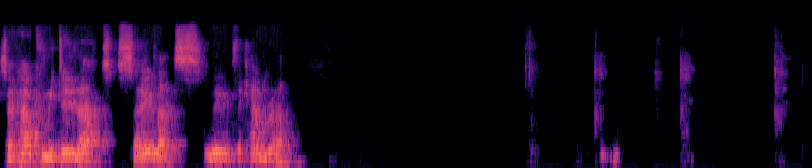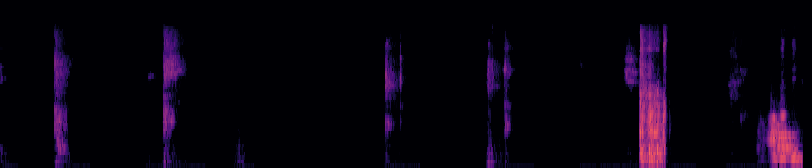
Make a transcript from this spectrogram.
So how can we do that? So let's move the camera. Um,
